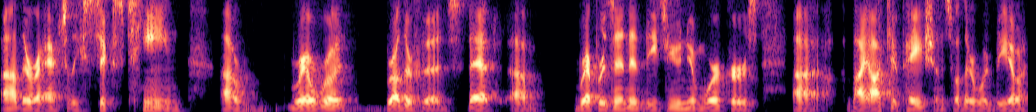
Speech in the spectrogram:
uh, there are actually 16 uh, railroad brotherhoods that um, represented these union workers uh, by occupation. So there would be a,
